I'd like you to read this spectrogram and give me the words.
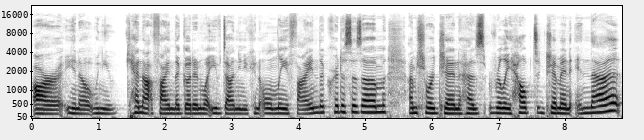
are, you know, when you cannot find the good in what you've done and you can only find the criticism. I'm sure Jin has really helped Jimin in that.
